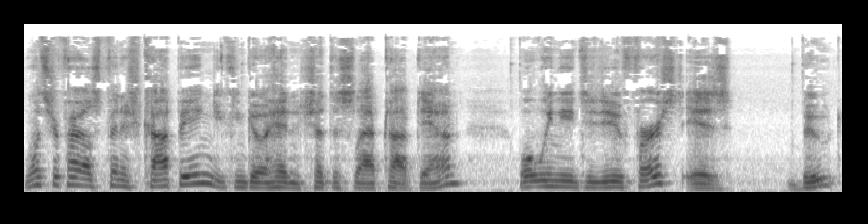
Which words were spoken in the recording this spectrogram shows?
Once your file is finished copying, you can go ahead and shut this laptop down. What we need to do first is boot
